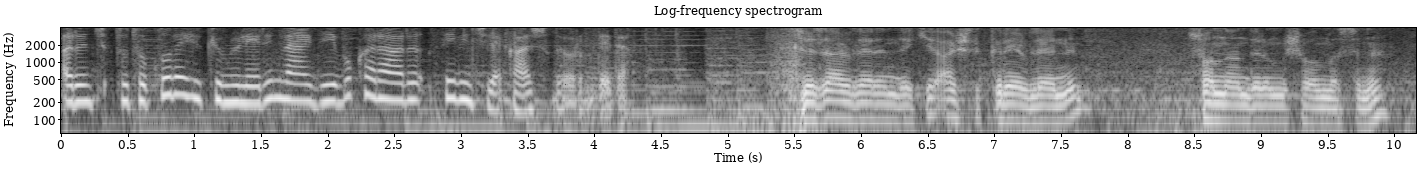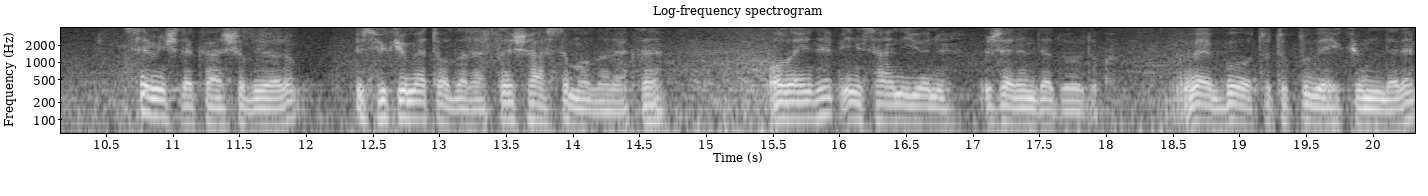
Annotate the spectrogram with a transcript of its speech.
Arınç tutuklu ve hükümlülerin verdiği bu kararı sevinçle karşılıyorum dedi. cezaevlerindeki açlık grevlerinin sonlandırılmış olmasını sevinçle karşılıyorum. Biz hükümet olarak da şahsım olarak da olayın hep insani yönü üzerinde durduk. Ve bu tutuklu ve hükümlüleri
